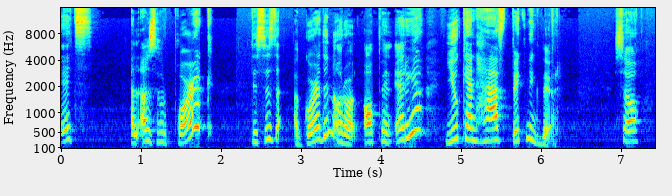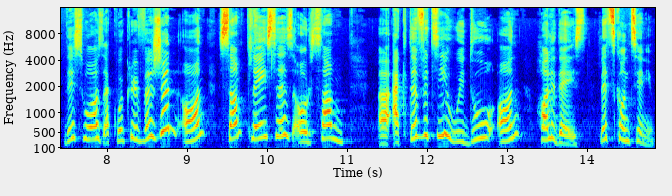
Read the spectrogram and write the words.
it's الأزهر park this is a garden or an open area you can have picnic there so this was a quick revision on some places or some uh, activity we do on holidays. Let's continue.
